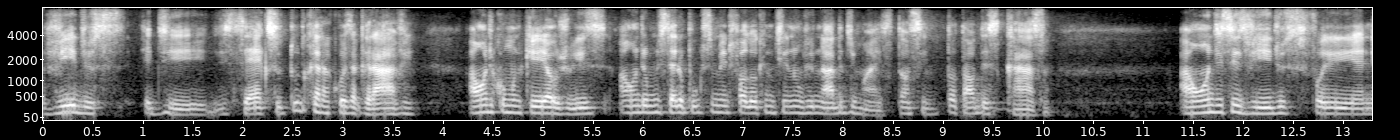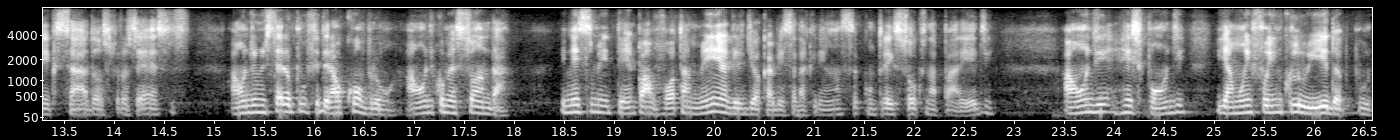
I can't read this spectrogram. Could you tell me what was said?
vídeos de, de sexo, tudo que era coisa grave, aonde comuniquei ao juiz, aonde o Ministério Público simplesmente falou que não tinha não viu nada demais. Então assim, total descaso aonde esses vídeos foi anexado aos processos, aonde o Ministério Público Federal cobrou, aonde começou a andar. E nesse meio tempo a avó também agrediu a cabeça da criança com três socos na parede, aonde responde e a mãe foi incluída por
